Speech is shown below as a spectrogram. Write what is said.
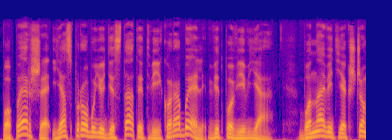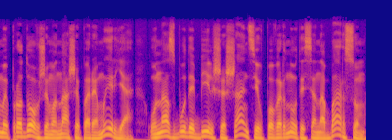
По-перше, я спробую дістати твій корабель, відповів я. Бо навіть якщо ми продовжимо наше перемир'я, у нас буде більше шансів повернутися на Барсум,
